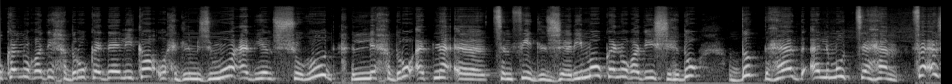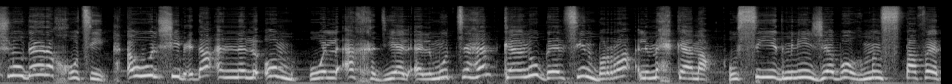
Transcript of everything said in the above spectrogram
وكانوا غادي يحضروا كذلك واحد المجموعة ديال الشهود اللي حضروا أثناء آه، تنفيذ الجريمة وكانوا غادي يشهدوا ضد هذا المتهم. فأشنو دار أخوتي؟ أول شيء بعدا أن الأم والأخ ديال المتهم كانوا جالسين برا المحكمة والسيد منين جابوه؟ من الصطافيط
